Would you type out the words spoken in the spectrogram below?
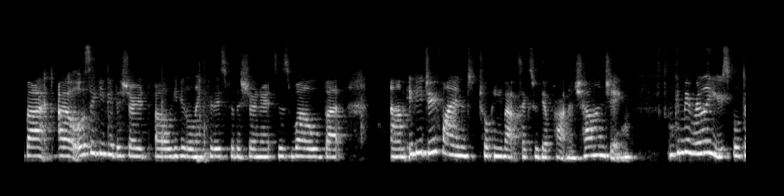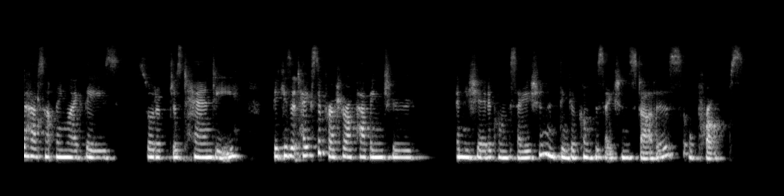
but I'll also give you the show. I'll give you the link for this for the show notes as well. But um, if you do find talking about sex with your partner challenging, it can be really useful to have something like these sort of just handy because it takes the pressure off having to initiate a conversation and think of conversation starters or prompts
